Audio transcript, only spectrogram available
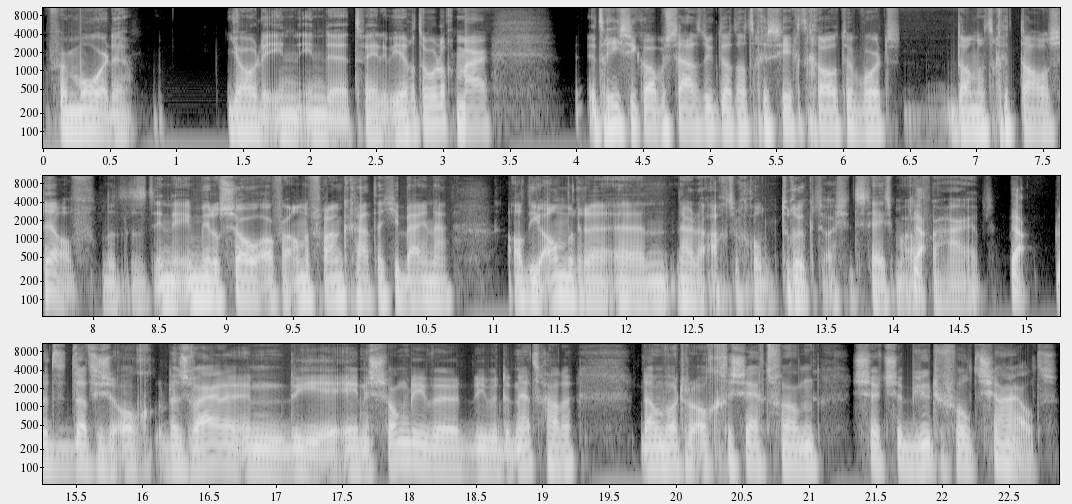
vermoorde Joden in, in de Tweede Wereldoorlog. Maar het risico bestaat natuurlijk dat dat gezicht groter wordt dan het getal zelf. Dat het inmiddels zo over Anne Frank gaat dat je bijna al die anderen uh, naar de achtergrond drukt als je het steeds maar over haar hebt. Ja, dat, dat is ook dat is waar. En die ene song die we, die we er net hadden, dan wordt er ook gezegd van such a beautiful child.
